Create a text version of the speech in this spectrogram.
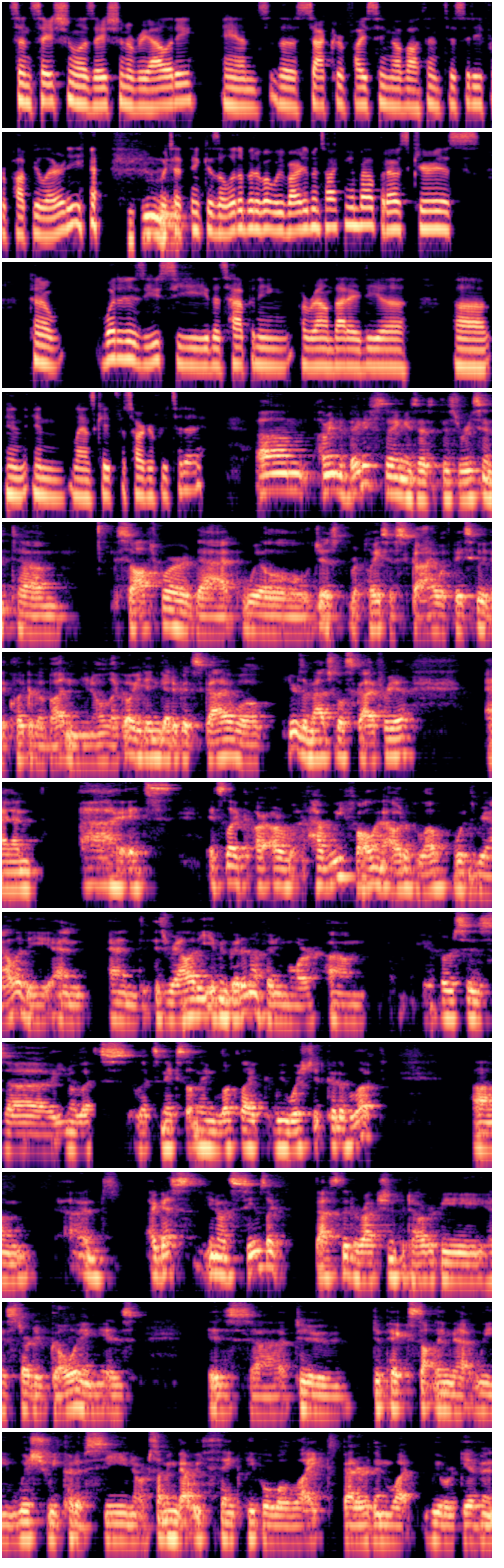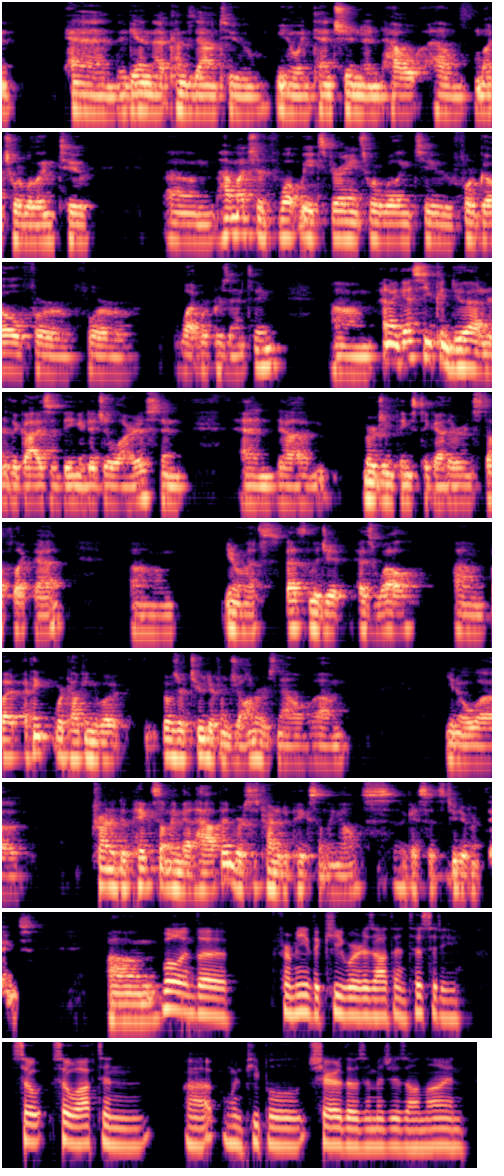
sensationalization of reality and the sacrificing of authenticity for popularity, mm-hmm. which I mm-hmm. think is a little bit of what we've already been talking about. But I was curious, kind of what it is you see that's happening around that idea uh, in in landscape photography today. Um, I mean, the biggest thing is that this recent um, software that will just replace a sky with basically the click of a button. You know, like oh, you didn't get a good sky. Well, here's a magical sky for you, and uh, it's it's like are, are, have we fallen out of love with reality and and is reality even good enough anymore um, versus uh, you know let's let's make something look like we wished it could have looked um, and i guess you know it seems like that's the direction photography has started going is is uh, to depict something that we wish we could have seen or something that we think people will like better than what we were given. And again, that comes down to you know intention and how how much we're willing to um, how much of what we experience we're willing to forego for for what we're presenting. Um, and I guess you can do that under the guise of being a digital artist and and um, merging things together and stuff like that. Um, you know that's that's legit as well. Um, but I think we're talking about those are two different genres now. Um, you know, uh, trying to depict something that happened versus trying to depict something else. I guess it's two different things. Um, well, and the for me the key word is authenticity. So so often uh, when people share those images online,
